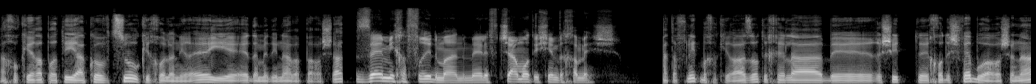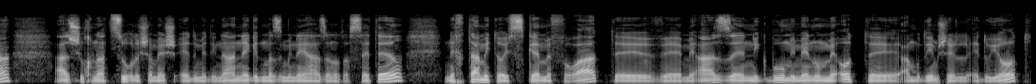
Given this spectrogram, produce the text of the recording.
החוקר הפרטי יעקב צור ככל הנראה יהיה עד המדינה בפרשה. זה מיכה פרידמן מ-1995. התפנית בחקירה הזאת החלה בראשית חודש פברואר השנה, אז שוכנע צור לשמש עד מדינה נגד מזמיני האזנות הסתר. נחתם איתו הסכם מפורט, ומאז נגבו ממנו מאות עמודים של עדויות.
